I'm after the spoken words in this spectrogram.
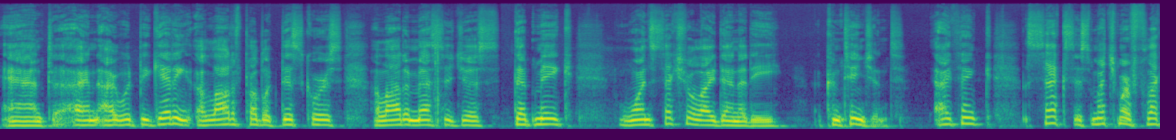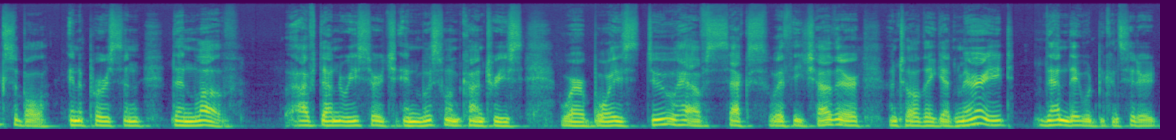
and and I would be getting a lot of public discourse, a lot of messages that make one's sexual identity contingent. I think sex is much more flexible in a person than love. I've done research in Muslim countries where boys do have sex with each other until they get married. Then they would be considered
